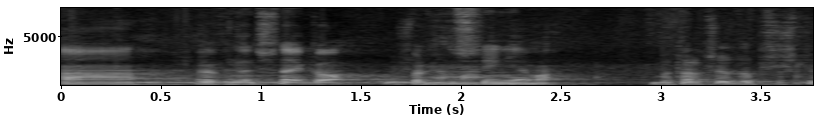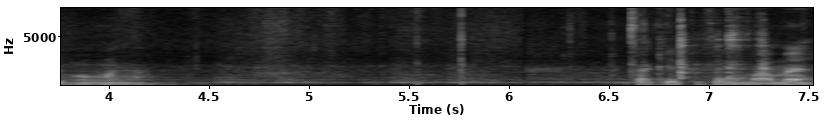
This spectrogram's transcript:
A wewnętrznego Już nie praktycznie nie ma. Bo tarcze do przeszlifowania. Takie tutaj mamy.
